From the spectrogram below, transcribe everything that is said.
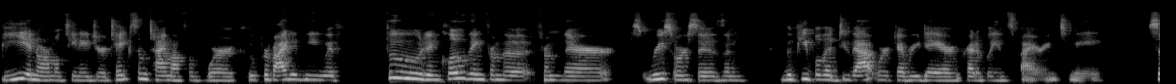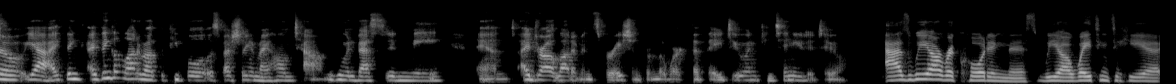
be a normal teenager, take some time off of work, who provided me with food and clothing from the from their resources and the people that do that work every day are incredibly inspiring to me. So yeah, I think I think a lot about the people especially in my hometown who invested in me and I draw a lot of inspiration from the work that they do and continue to do as we are recording this, we are waiting to hear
